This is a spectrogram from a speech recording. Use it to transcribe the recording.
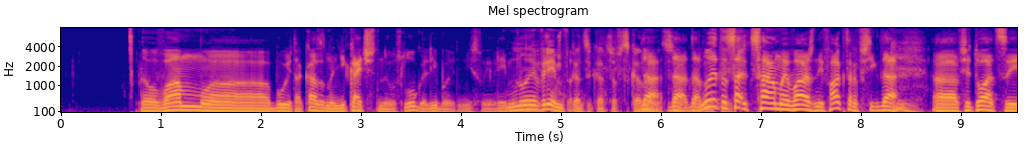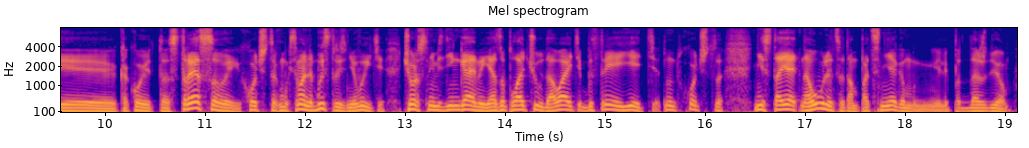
вам э, будет оказана некачественная услуга, либо не своевременная. Ну и время, в конце концов, сэкономится. Да, да, да. Но это са- самый важный фактор всегда э, в ситуации какой-то стрессовой. Хочется максимально быстро из нее выйти. Черт с ним с деньгами, я заплачу, давайте быстрее едьте. Ну, хочется не стоять на улице там под снегом или под дождем.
